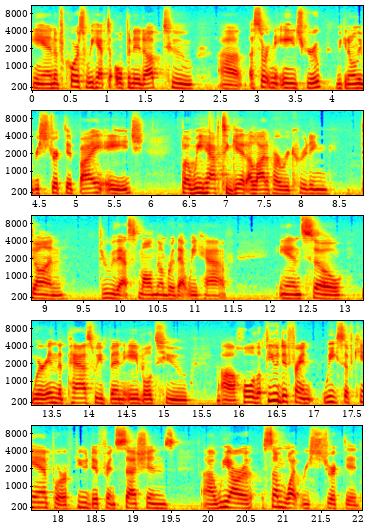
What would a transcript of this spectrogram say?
And of course, we have to open it up to uh, a certain age group. We can only restrict it by age, but we have to get a lot of our recruiting done through that small number that we have. And so, where in the past we've been able to uh, hold a few different weeks of camp or a few different sessions, uh, we are somewhat restricted.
